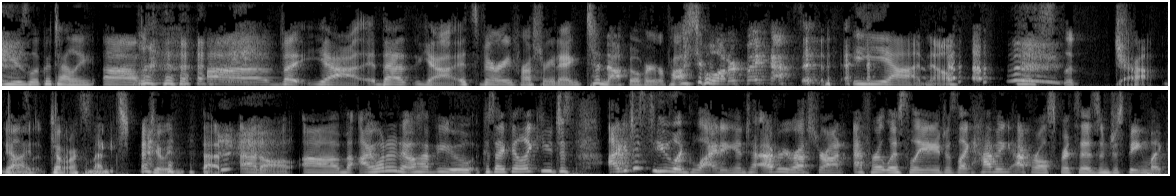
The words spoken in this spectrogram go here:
Use Locatelli. Um, uh, but yeah, that yeah, it's very frustrating to knock over your pasta water by accident. yeah, no. That's the trap. Yeah, I don't recommend doing that at all. Um, I want to know have you because I feel like you just I could just see you like gliding into every restaurant effortlessly, just like having Aperol spritzes and just being like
